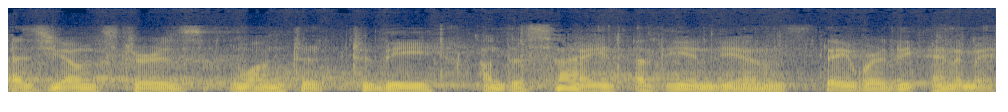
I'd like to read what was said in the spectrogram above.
as youngsters wanted to be on the side of the Indians. They were the enemy.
